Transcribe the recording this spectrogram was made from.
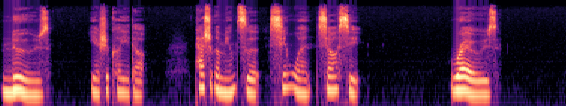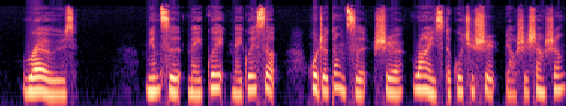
news 也是可以的，它是个名词，新闻、消息。rose，rose。名词玫瑰、玫瑰色，或者动词是 rise 的过去式，表示上升。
